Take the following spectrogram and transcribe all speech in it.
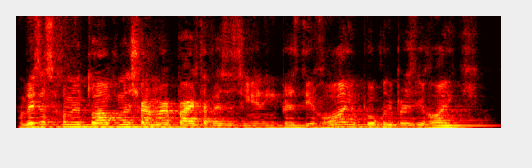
Uma vez você comentou algo como deixar a maior parte através do dinheiro em empresa de ROI e um pouco em empresa de ROIC.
